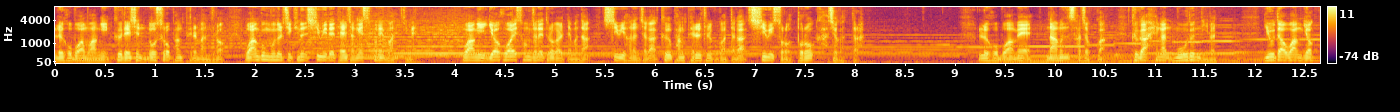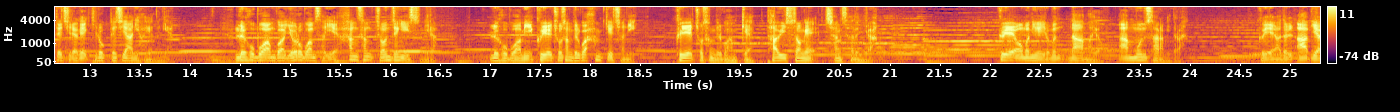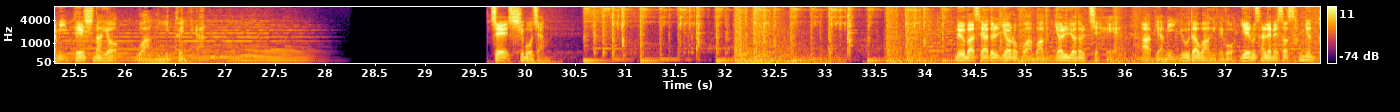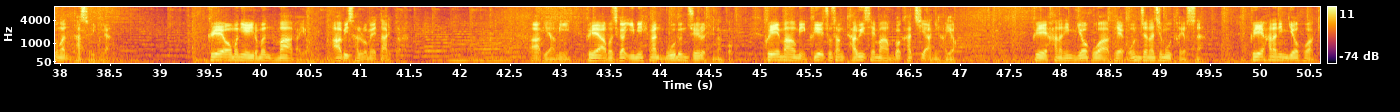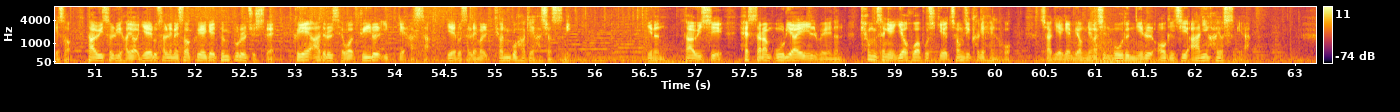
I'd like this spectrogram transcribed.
르호보암 왕이 그 대신 노스로 방패를 만들어 왕궁 문을 지키는 시위대 대장의 손에 맡김에 왕이 여호와의 성전에 들어갈 때마다 시위하는 자가 그 방패를 들고 갔다가 시위소로 도로 가져갔더라. 르호보암의 남은 사적과 그가 행한 모든 일은 유다 왕 역대 지략에 기록되지 아니하였느냐. 르호보암과 여로보암 사이에 항상 전쟁이 있으니라 르호보암이 그의 조상들과 함께 자니 그의 조상들과 함께 다윗성에 장사되니라. 그의 어머니의 이름은 나마요 암몬 사람이더라. 그의 아들 아비암이 대신하여 왕이 되니라 제 15장. 느바세 아들 여로보암 왕 18째 해에 아비암이 유다 왕이 되고 예루살렘에서 3년 동안 다스리니라. 그의 어머니의 이름은 마가요. 아비살롬의 딸이더라. 아비암이 그의 아버지가 이미 행한 모든 죄를 행하고 그의 마음이 그의 조상 다윗의 마음과 같지 아니하여 그의 하나님 여호와 앞에 온전하지 못하였으나 그의 하나님 여호와께서 다윗을 위하여 예루살렘에서 그에게 등불을 주시되 그의 아들을 세워 뒤를 잇게 하사 예루살렘을 견고하게 하셨으니 이는 다윗이 햇사람 우리아의 일 외에는 평생에 여호와 보시기에 정직하게 행하고 자기에게 명령하신 모든 일을 어기지 아니하였습니다.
